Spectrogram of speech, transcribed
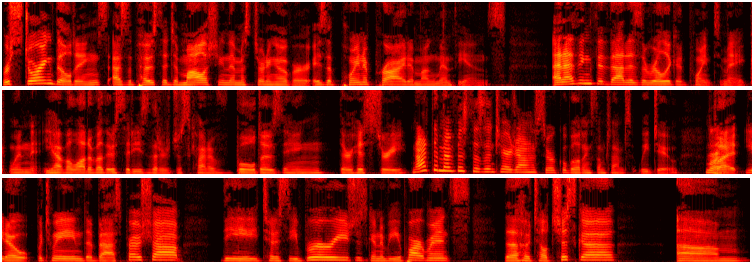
restoring buildings as opposed to demolishing them and starting over is a point of pride among Memphians. And I think that that is a really good point to make when you have a lot of other cities that are just kind of bulldozing their history. Not that Memphis doesn't tear down historical buildings, sometimes we do. Right. But, you know, between the Bass Pro Shop, the Tennessee Brewery, which is going to be apartments, the Hotel Chisca, um,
